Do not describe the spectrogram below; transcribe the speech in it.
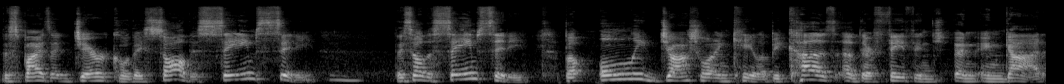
the spies at Jericho, they saw the same city. Mm. They saw the same city, but only Joshua and Caleb, because of their faith in, in, in God,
